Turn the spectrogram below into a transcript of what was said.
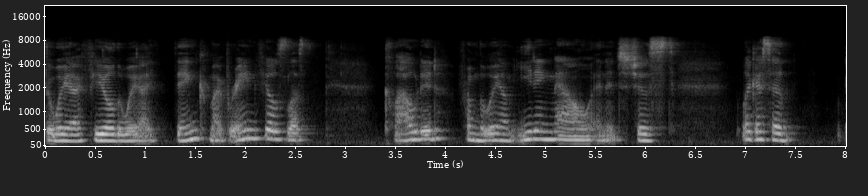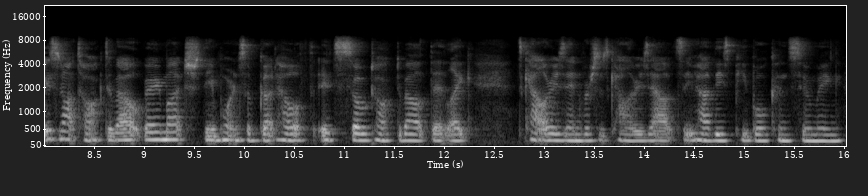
the way I feel, the way I think. My brain feels less clouded from the way I'm eating now. And it's just, like I said, it's not talked about very much, the importance of gut health. It's so talked about that, like, it's calories in versus calories out. So you have these people consuming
